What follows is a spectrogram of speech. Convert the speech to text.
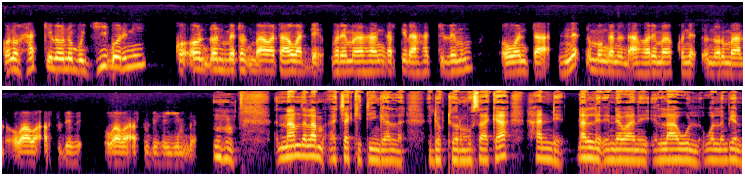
kono hakkilo no mbo jiiɓori ni ko on ɗon méthode mbawata wadde vraiment ha gartira hakkille mum o wonta neɗɗo mo ganduɗa hoorema ko neɗɗo normal o wawa artude he. wawa artude he yimɓe. Uhuh. Namdalam cakkitingal docteur moussa ka hande ɗalle ɗe ndewani lawol walla mbiyan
